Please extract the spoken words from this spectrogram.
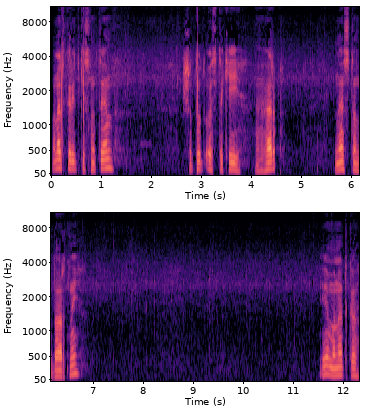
Монетка рідкісна тим, що тут ось такий герб нестандартний. І монетка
